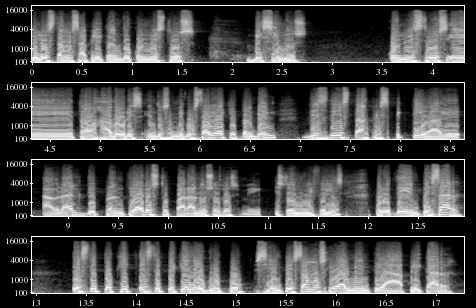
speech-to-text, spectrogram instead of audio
y lo estamos aplicando con nuestros vecinos, con nuestros eh, trabajadores. Entonces me gustaría que también desde esta perspectiva, de hablar, de plantear esto para nosotros, estoy muy feliz, pero de empezar este, poqui- este pequeño grupo, si empezamos realmente a aplicar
